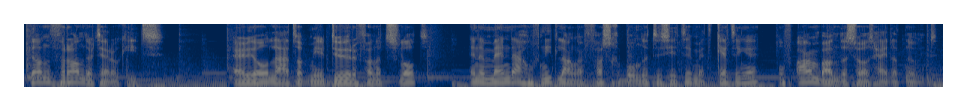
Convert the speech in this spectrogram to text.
Dan verandert er ook iets. Ariel laat wat meer deuren van het slot en Amanda hoeft niet langer vastgebonden te zitten met kettingen of armbanden zoals hij dat noemt.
